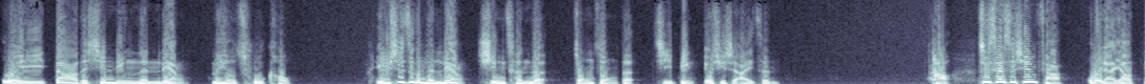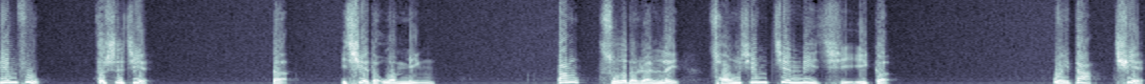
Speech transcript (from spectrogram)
伟大的心灵能量没有出口，于是这个能量形成了种种的疾病，尤其是癌症。好，所以赛斯心法未来要颠覆这世界的一切的文明。所有的人类重新建立起一个伟大且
